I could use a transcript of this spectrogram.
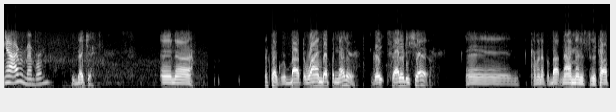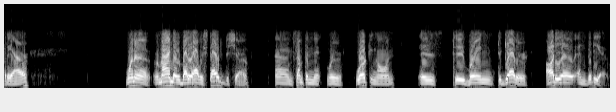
Yeah, I remember them. You betcha. And uh looks like we're about to wind up another great Saturday show. And coming up about nine minutes to the top of the hour. Want to remind everybody how we started the show. Um, something that we're working on is to bring together audio and video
